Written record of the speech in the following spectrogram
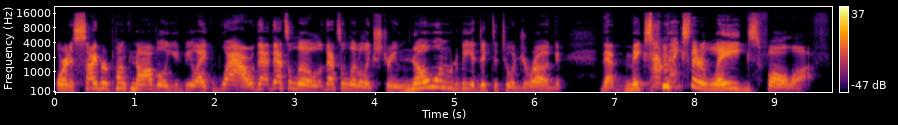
or in a cyberpunk novel, you'd be like, wow, that, that's a little that's a little extreme. No one would be addicted to a drug that makes makes their legs fall off.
